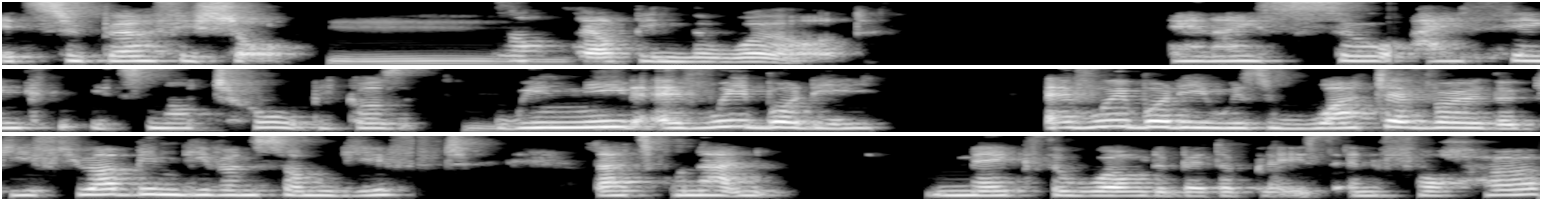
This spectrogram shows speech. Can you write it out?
it's superficial, mm. not helping the world. And I so I think it's not true because mm. we need everybody, everybody with whatever the gift you have been given some gift that's gonna make the world a better place. And for her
